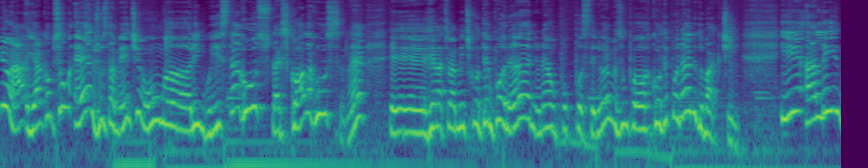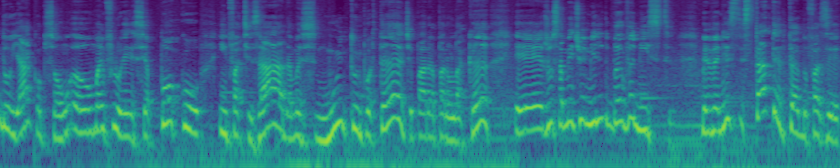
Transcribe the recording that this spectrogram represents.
E Jacobson é justamente um uh, linguista russo, da escola russa, né? É, relativamente contemporâneo, né? um pouco posterior, mas um pouco contemporâneo do Bakhtin. E além do Jacobson, uma influência pouco enfatizada, mas muito importante para, para o Lacan, é justamente o Emile de Benveniste. Benveniste está tentando fazer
